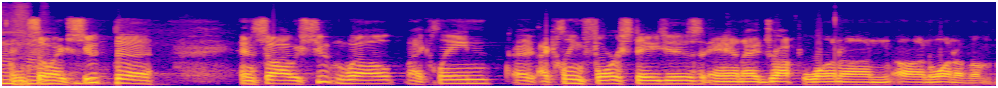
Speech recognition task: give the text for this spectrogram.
and so I shoot the and so I was shooting well. I cleaned I, I cleaned four stages and I dropped one on on one of them.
